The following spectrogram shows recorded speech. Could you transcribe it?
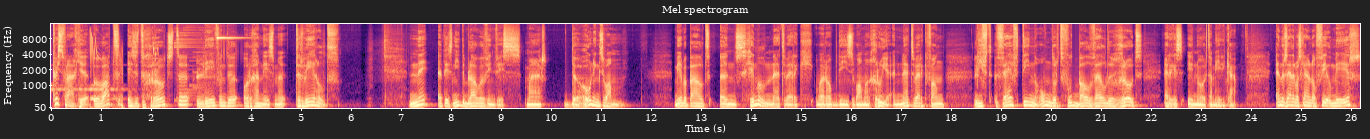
Quizvraagje. Wat is het grootste levende organisme ter wereld? Nee, het is niet de blauwe vinvis, maar de honingzwam. Meer bepaald een schimmelnetwerk waarop die zwammen groeien. Een netwerk van liefst 1500 voetbalvelden groot, ergens in Noord-Amerika. En er zijn er waarschijnlijk nog veel meer.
